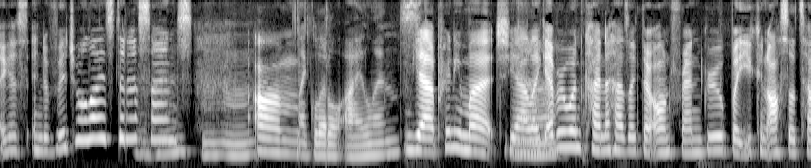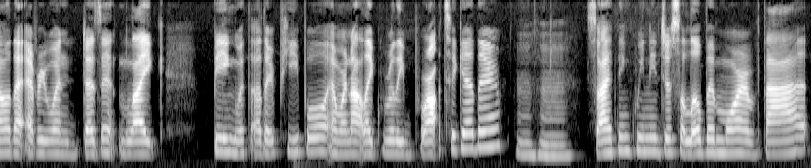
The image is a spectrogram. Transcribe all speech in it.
I guess individualized in a sense. Mm-hmm. Um Like little islands. yeah, pretty much. Yeah, like everyone kind of has like their own friend group, but you can also tell that everyone doesn't like being with other people and we're not like really brought together. Mm-hmm. So I think we need just a little bit more of that.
